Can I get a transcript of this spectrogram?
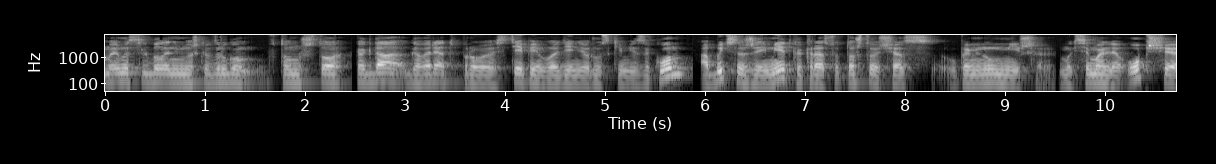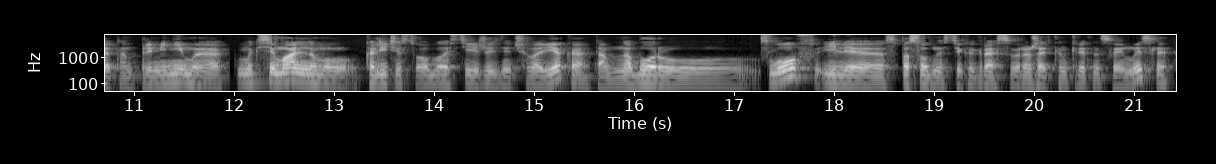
Моя мысль была немножко в другом, в том, что когда говорят про степень владения русским языком, обычно же имеет как раз вот то, что сейчас упомянул Миша. Максимально общее, там, применимое к максимальному количеству областей жизни человека, там, набору слов или способности как раз выражать конкретно свои мысли.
